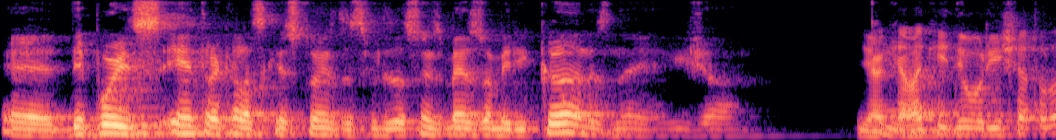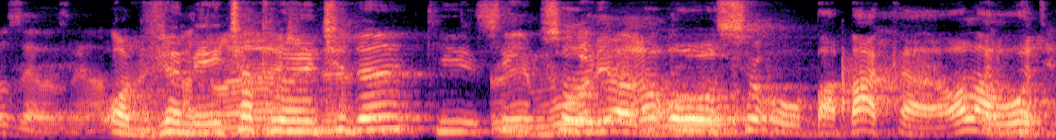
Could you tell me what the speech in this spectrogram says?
é, depois entra aquelas questões das civilizações mesoamericanas, né? E já E aquela que deu origem a todas elas, né? Obviamente, Atlântida, que sim, Lemúria, sou- seu- babaca, olha lá outro,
